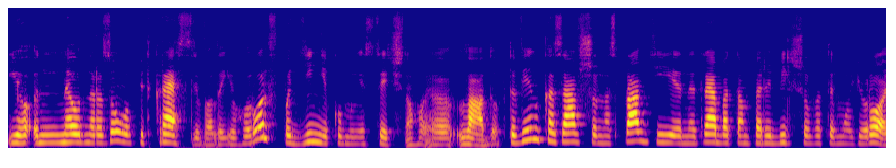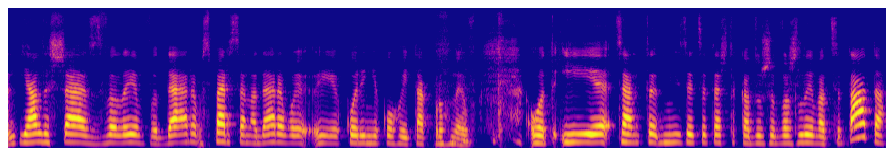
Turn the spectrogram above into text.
його неодноразово підкреслювали його роль в падінні комуністичного е, ладу. То він казав, що насправді не треба там перебільшувати мою роль. Я лише звели в дерево сперся на дерево, і корінь якого і так прогнив. От і це мені здається теж така дуже важлива цитата.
